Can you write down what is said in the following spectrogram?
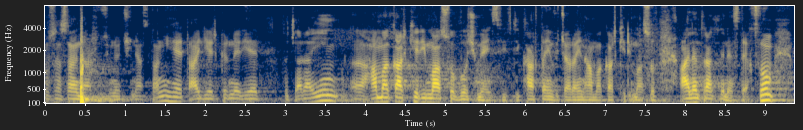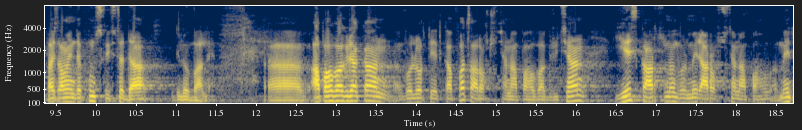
Ռուսաստանի Դաշնությունը Չինաստանի հետ, այլ երկրների հետ վճարային համակարգերի մասով ոչ միայն SWIFT-ի քարտային վճարային համակարգերի մասով այլընտրանքներ են ստեղծվում, բայց ամեն դեպքում SWIFT-ը դա գլոբալ է ապահովագրական ոլորտի հետ կապված առողջության ապահովագրության ես կարծում եմ որ մեր առողջության ապահով մեր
